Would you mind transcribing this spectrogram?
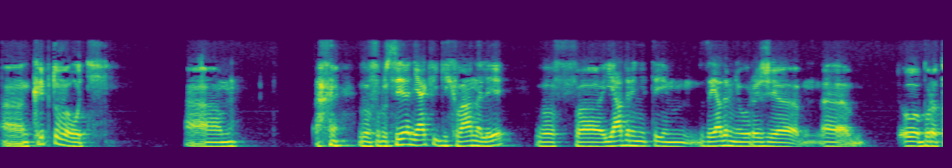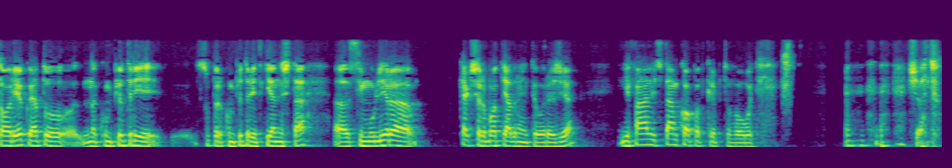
А, криптовалути. Ам, в Русия някакви ги хванали в а, ядрените им, за ядрени оръжия а, лаборатория, която на компютри, суперкомпютри и такива неща, симулира как ще работят ядрените оръжия. Ги фанали, че там копат криптовалути. Защото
